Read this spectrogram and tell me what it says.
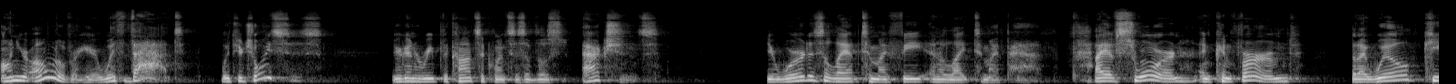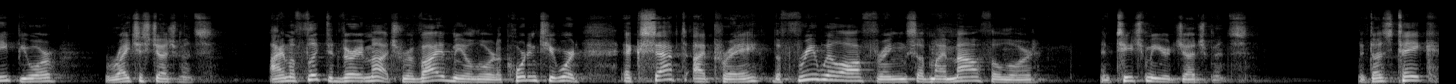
on your own over here with that, with your choices. You're going to reap the consequences of those actions. Your word is a lamp to my feet and a light to my path. I have sworn and confirmed that I will keep your righteous judgments. I am afflicted very much. Revive me, O Lord, according to your word. Accept, I pray, the free will offerings of my mouth, O Lord, and teach me your judgments. It does take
